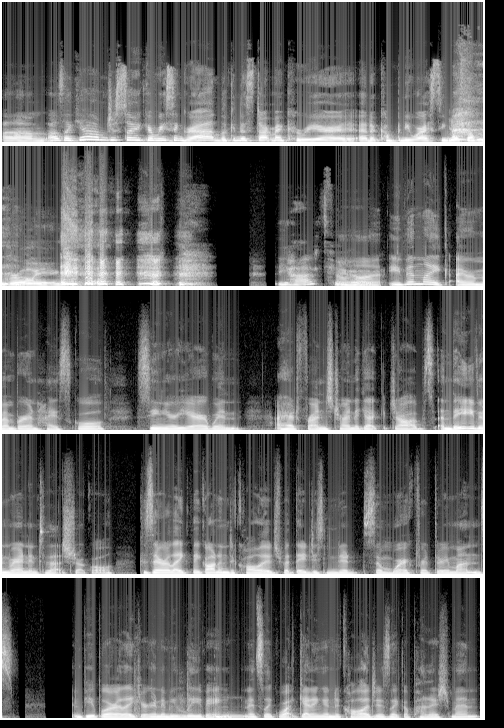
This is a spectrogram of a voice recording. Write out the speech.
um, I was like, yeah, I'm just like a recent grad looking to start my career at a company where I see myself growing. you have to. Uh-huh. Even like I remember in high school, senior year, when I had friends trying to get jobs, and they even ran into that struggle because they were like, they got into college, but they just needed some work for three months. And people are like, you're going to be leaving. Mhm. And it's like, what, getting into college is like a punishment?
